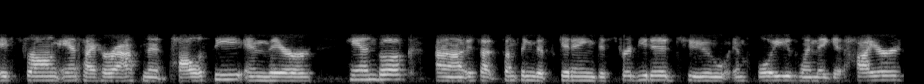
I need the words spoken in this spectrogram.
a strong anti-harassment policy in their handbook? Uh, is that something that's getting distributed to employees when they get hired?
